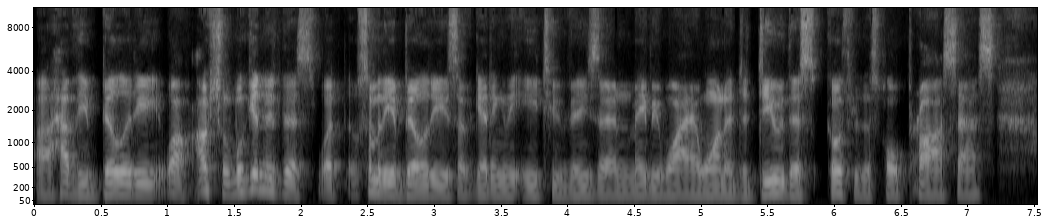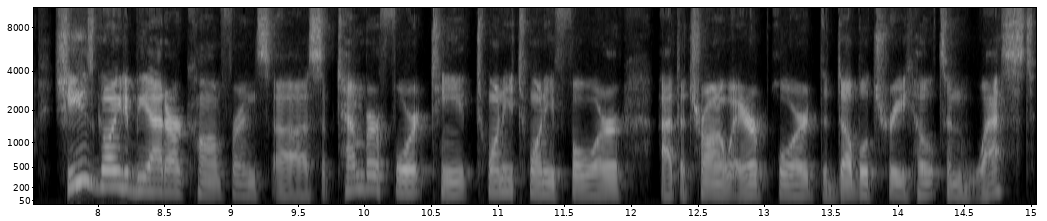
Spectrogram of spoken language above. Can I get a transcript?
have the ability. Well, actually, we'll get into this what some of the abilities of getting the E2 visa and maybe why I wanted to do this, go through this whole process. She's going to be at our conference uh, September 14th, 2024, at the Toronto Airport, the Doubletree Hilton West.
